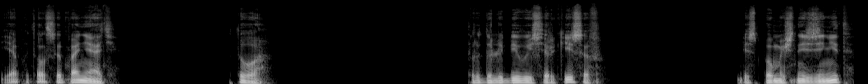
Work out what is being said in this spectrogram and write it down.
я пытался понять, кто? Трудолюбивый Серкисов? Беспомощный Зенит?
